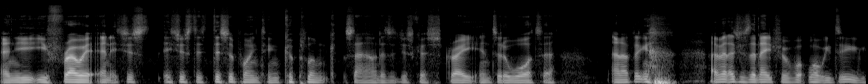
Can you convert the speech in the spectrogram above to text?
and you, you throw it and it's just it's just this disappointing kaplunk sound as it just goes straight into the water. And I think I mean that's just the nature of what, what we do.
